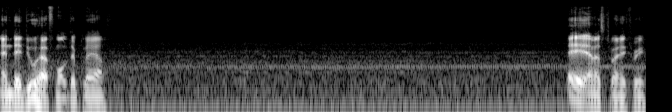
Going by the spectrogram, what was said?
And they do have multiplayer. Hey, MS-23.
